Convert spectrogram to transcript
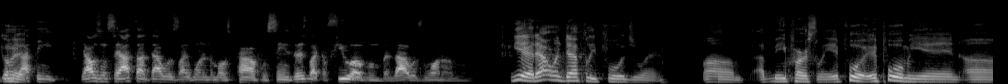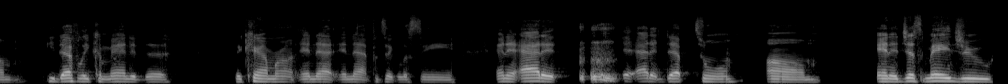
Go I ahead. think I was gonna say I thought that was like one of the most powerful scenes. There's like a few of them, but that was one of them. Yeah, that one definitely pulled you in. Um, I, me personally, it pulled it pulled me in. Um, he definitely commanded the the camera in that in that particular scene, and it added it added depth to him. Um, and it just made you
